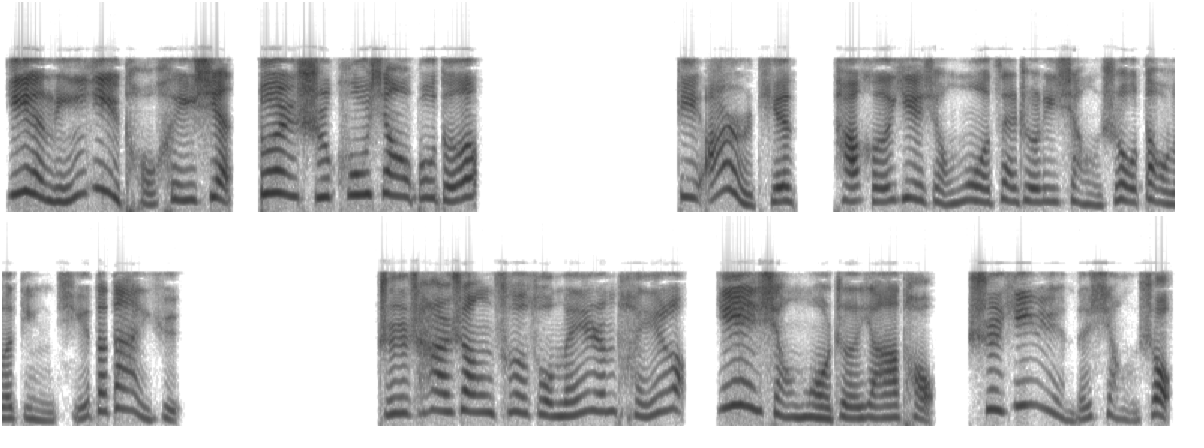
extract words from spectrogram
叶林一头黑线，顿时哭笑不得。第二天，他和叶小莫在这里享受到了顶级的待遇，只差上厕所没人陪了。叶小沫这丫头是一脸的享受，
